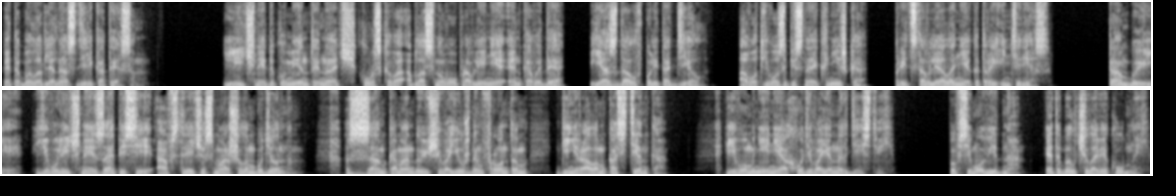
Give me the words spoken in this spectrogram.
Это было для нас деликатесом. Личные документы нач Курского областного управления НКВД я сдал в политотдел, а вот его записная книжка представляла некоторый интерес. Там были его личные записи о встрече с маршалом Буденным, с замкомандующего Южным фронтом генералом Костенко, его мнение о ходе военных действий. По всему видно, это был человек умный.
